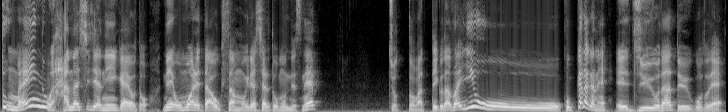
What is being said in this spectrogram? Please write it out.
と前の話じゃねえかよと、ね、思われた奥さんもいらっしゃると思うんですね。ちょっと待ってくださいよこっからがね、えー、重要だということで、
